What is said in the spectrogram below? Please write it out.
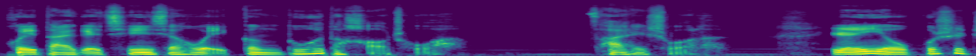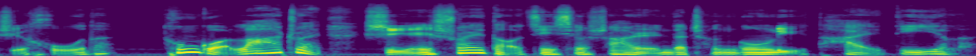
会带给秦小伟更多的好处啊！再说了，人又不是纸糊的，通过拉拽使人摔倒进行杀人的成功率太低了，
